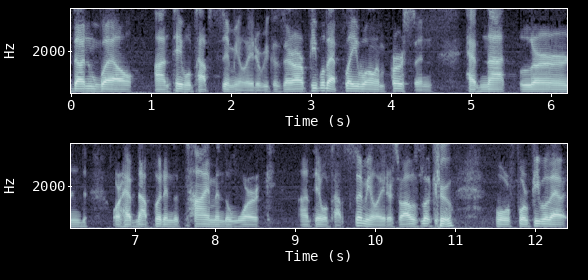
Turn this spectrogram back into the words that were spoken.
done well on Tabletop Simulator because there are people that play well in person have not learned or have not put in the time and the work on Tabletop Simulator. So I was looking True. for for people that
